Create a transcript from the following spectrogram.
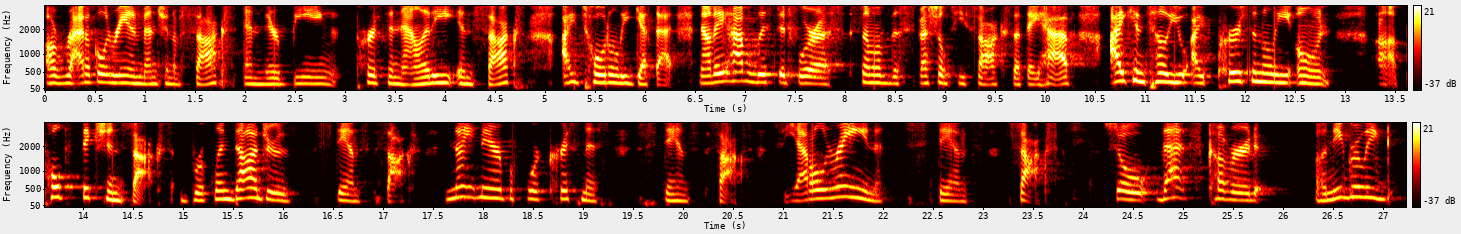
a radical reinvention of socks and there being personality in socks, I totally get that. Now, they have listed for us some of the specialty socks that they have. I can tell you, I personally own uh, Pulp Fiction socks, Brooklyn Dodgers stance socks, Nightmare Before Christmas stance socks, Seattle Rain stance socks. So that's covered a Negro League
